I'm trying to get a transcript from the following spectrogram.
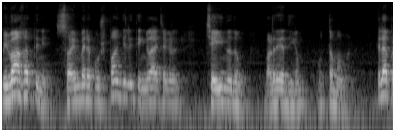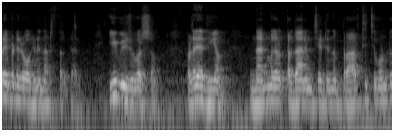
വിവാഹത്തിന് സ്വയംവര പുഷ്പാഞ്ജലി തിങ്കളാഴ്ചകൾ ചെയ്യുന്നതും വളരെയധികം ഉത്തമമാണ്. എല്ലാ പ്രിയപ്പെട്ട രോഹിണി നക്ഷത്രക്കാരും ഈ വിഷുവർഷം വളരെയധികം നന്മകൾ പ്രദാനം ചെയ്യട്ടെന്ന് പ്രാർത്ഥിച്ചുകൊണ്ട്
